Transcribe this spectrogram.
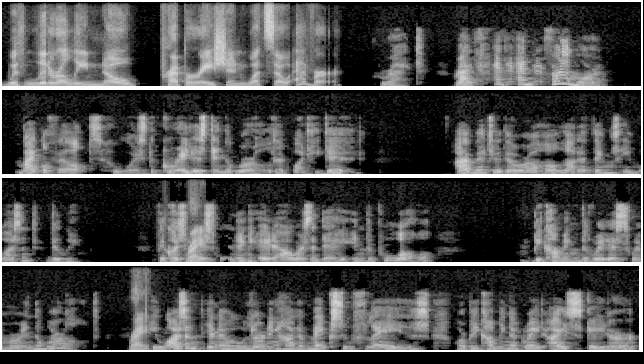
with literally no preparation whatsoever. Right, right. And and furthermore, Michael Phelps, who was the greatest in the world at what he did, I bet you there were a whole lot of things he wasn't doing because he Right. was spending eight hours a day in the pool becoming the greatest swimmer in the world. Right. He wasn't, you know, learning how to make souffles or becoming a great ice skater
